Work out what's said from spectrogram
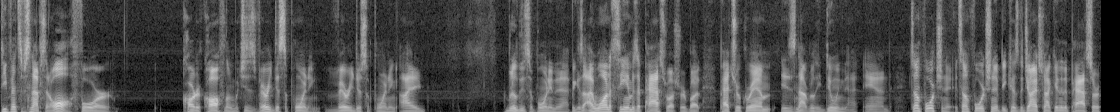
defensive snaps at all for Carter Coughlin, which is very disappointing. Very disappointing. I really disappointed in that because I want to see him as a pass rusher, but Patrick Graham is not really doing that, and it's unfortunate. It's unfortunate because the Giants are not getting the passer,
